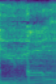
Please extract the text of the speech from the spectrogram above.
You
